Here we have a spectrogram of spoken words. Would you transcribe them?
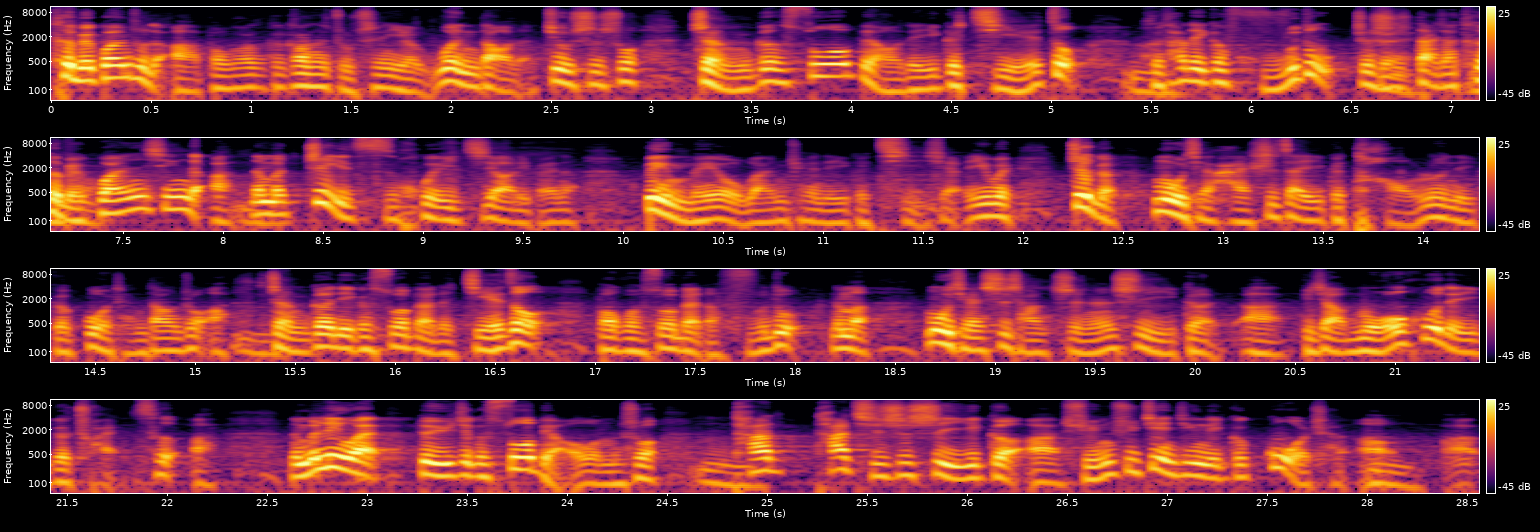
特别关注的啊，包括刚才主持人也问到的，就是说整个缩表的一个节奏和它的一个幅度，这是大家特别关心的啊。那么这次会议纪要里边呢？并没有完全的一个体现，因为这个目前还是在一个讨论的一个过程当中啊，整个的一个缩表的节奏，包括缩表的幅度，那么目前市场只能是一个啊比较模糊的一个揣测啊。那么另外，对于这个缩表，我们说它它其实是一个啊循序渐进的一个过程啊啊。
